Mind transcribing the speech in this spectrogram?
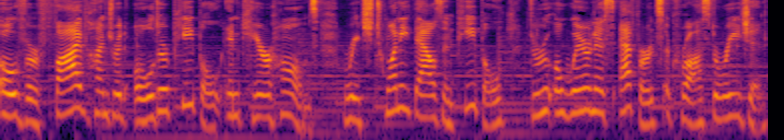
over 500 older people in care homes, reached 20,000 people through awareness efforts across the region,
